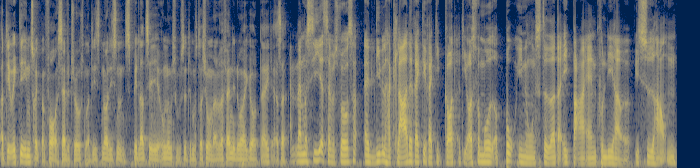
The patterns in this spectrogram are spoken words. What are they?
Og det er jo ikke det indtryk, man får af Savage Rose, når de, når de sådan spiller til ungdomshuset demonstrationer, eller hvad fanden de nu har gjort der, ikke? Altså, Man må sige, at Savage Rose alligevel har klaret det rigtig, rigtig godt, og de har også formået at bo i nogle steder, der ikke bare er en koloni her i Sydhavnen.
